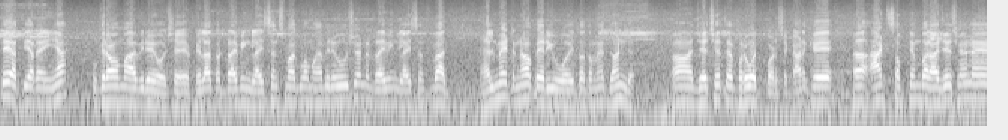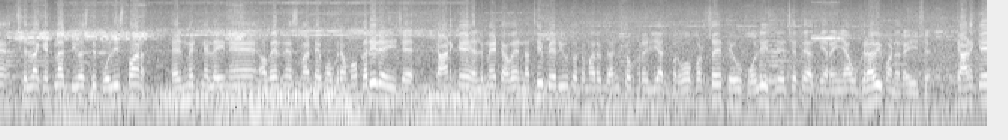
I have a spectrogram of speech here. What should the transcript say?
તે અત્યારે અહીંયા ઉઘરાવવામાં આવી રહ્યો છે. પહેલાં તો ડ્રાઇવિંગ લાઇસન્સ માગવામાં આવી રહ્યું છે અને ડ્રાઇવિંગ લાઇસન્સ બાદ હેલ્મેટ ન પહેર્યું હોય તો તમે દંડ જે છે તે ભરવો જ પડશે. કારણ કે આઠ સપ્ટેમ્બર આજે છે અને છેલ્લા કેટલાક દિવસથી પોલીસ પણ હેલ્મેટને લઈને અવેરનેસ માટે પ્રોગ્રામો કરી રહી છે. કારણ કે હેલ્મેટ હવે નથી પહેર્યું તો તમારે દંડ તો ફરજિયાત ભરવો પડશે તેવું પોલીસ જે છે તે અત્યારે અહીંયા ઉઘરાવી પણ રહી છે. કારણ કે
